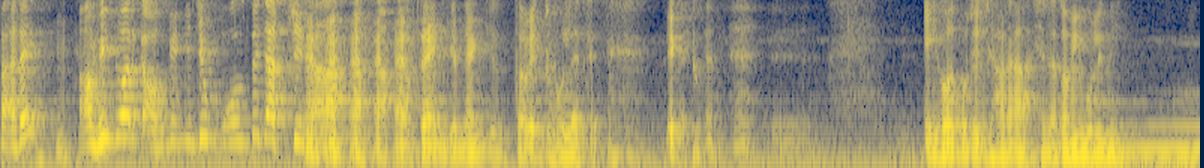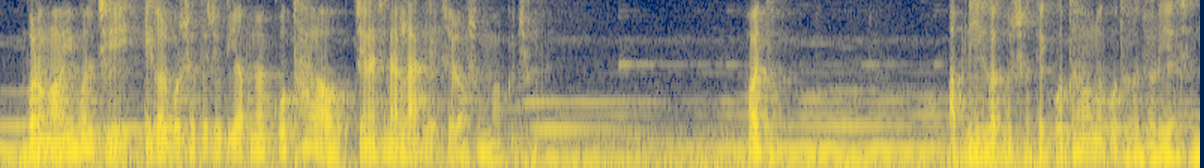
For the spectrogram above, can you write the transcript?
আরে আমি তো আর কাউকে কিছু বলতে চাচ্ছি না। থ্যাংক ইউ থ্যাংক ইউ তবে একটু ভুল আছে। একটু। এই গল্প যে ঝাড়া সেটা তো আমি বলিনি। বরং আমি বলছি এই গল্পের সাথে যদি আপনার কোথাও চেনা চেনা লাগে সেটা অসম্ভব কিছু নয়। হয়তো। আপনি এই গল্পের সাথে কোথাও না কোথাও জড়িয়ে আছেন।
